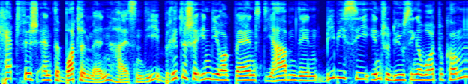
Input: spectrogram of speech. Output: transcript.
Catfish and the Bottlemen heißen die. Britische Indie-Rock-Band, die haben den BBC Introducing Award bekommen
